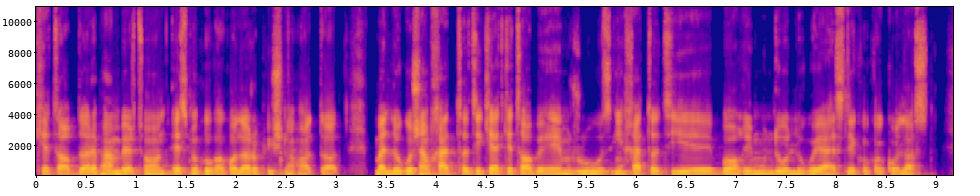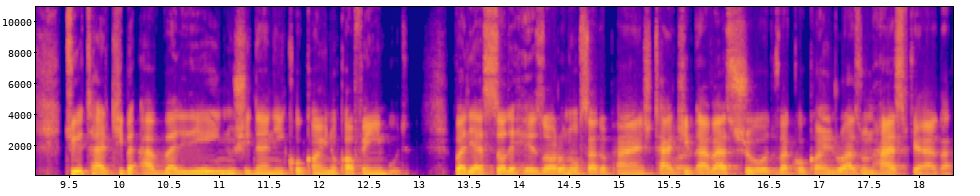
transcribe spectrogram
کتابدار پمبرتون اسم کوکاکولا رو پیشنهاد داد و لوگوش هم خطاطی کرد که تا به امروز این خطاطی باقی مونده و لوگوی اصلی کوکاکولاست. توی ترکیب اولیه این نوشیدنی کوکائین و کافئین بود. ولی از سال 1905 ترکیب عوض شد و کوکائین رو از اون حذف کردن.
